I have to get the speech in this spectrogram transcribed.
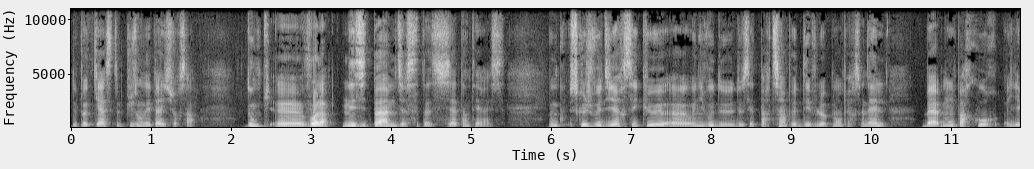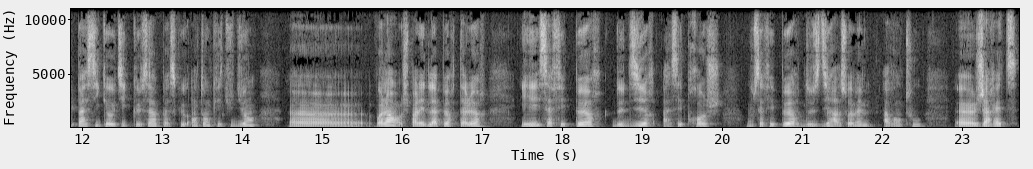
de podcast plus en détail sur ça. Donc voilà, n'hésite pas à me dire si ça t'intéresse. Donc ce que je veux dire, c'est que au niveau de, cette partie un peu de développement personnel, bah, mon parcours, il n'est pas si chaotique que ça, parce qu'en tant qu'étudiant, voilà, je parlais de la peur tout à l'heure, et ça fait peur de dire à ses proches, où ça fait peur de se dire à soi-même, avant tout, euh, j'arrête,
